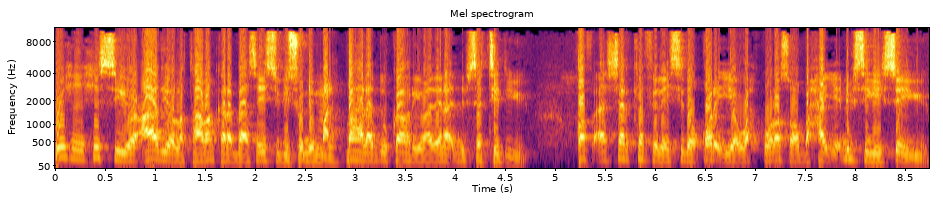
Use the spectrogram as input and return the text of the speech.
wixii xisiyo caadioo la taaban kara baasaysigiisu dhib maleh bahal hadduu ka hor yimaado inaad dhibsatid iyo qof aad shar ka filaysidoo qori iyo wax kula soo baxay iyo dhibsigiisa iyo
